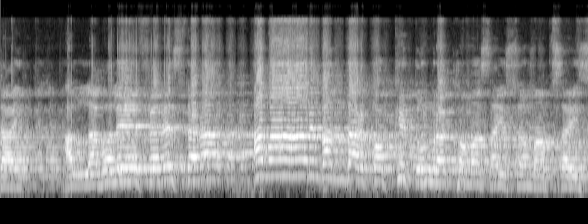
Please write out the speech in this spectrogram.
চাই। আল্লাহ বলে ফেরেস্তারা আমার বান্দার পক্ষে তোমরা ক্ষমা চাইছ মাপ চাইছ।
